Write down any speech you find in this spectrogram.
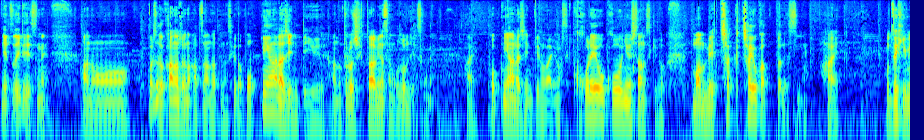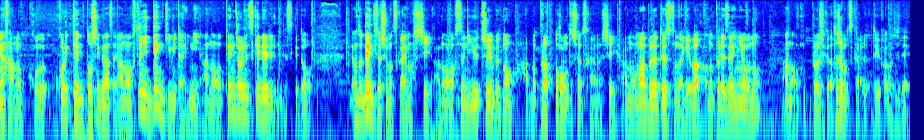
で、続いてですね、あのーこれちょっと彼女の発案だったんですけど、ポッピンアラジンっていうあのプロジェクター皆さんご存知ですかね。はい。ポッピンアラジンっていうのがあります。これを購入したんですけど、まあめちゃくちゃ良かったですね。はい。もうぜひ皆さん、あのここれ検討してください。あの普通に電気みたいにあの天井につけれるんですけど、電気としても使えますし、あの普通に YouTube のあのプラットフォームとしても使えますし、あのまあ、Bluetooth とだけばあのプレゼン用のあのプロジェクターとしても使えるっていう形で、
